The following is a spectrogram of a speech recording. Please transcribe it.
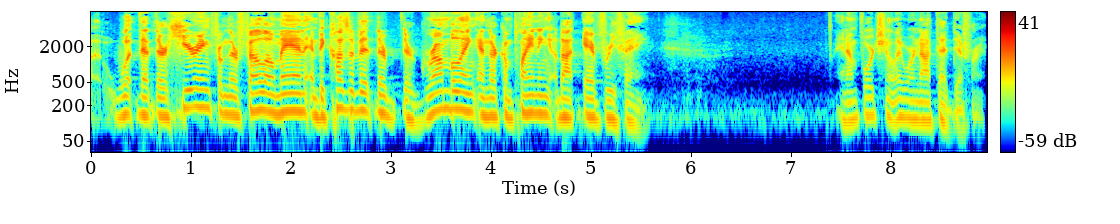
uh, what that they're hearing from their fellow man, and because of it, they're, they're grumbling and they're complaining about everything. And unfortunately, we're not that different.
